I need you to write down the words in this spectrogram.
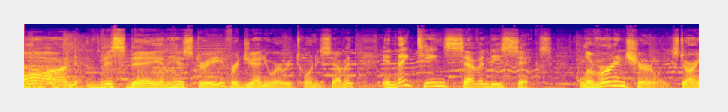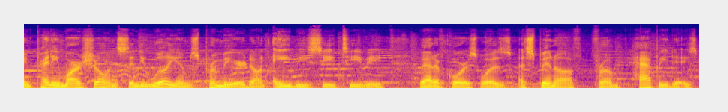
On this day in history for January 27th, in 1976, Laverne and Shirley, starring Penny Marshall and Cindy Williams, premiered on ABC TV. That, of course, was a spin off from Happy Days.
